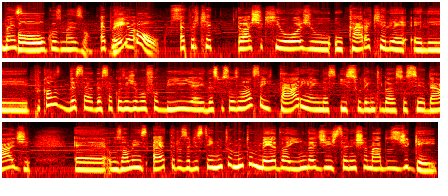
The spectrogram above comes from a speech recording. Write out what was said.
Mas Poucos, mas vão. É porque Bem eu- poucos. É porque eu acho que hoje o, o cara que ele, ele. Por causa dessa, dessa coisa de homofobia e das pessoas não aceitarem ainda isso dentro da sociedade, é, os homens héteros eles têm muito, muito medo ainda de serem chamados de gay.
